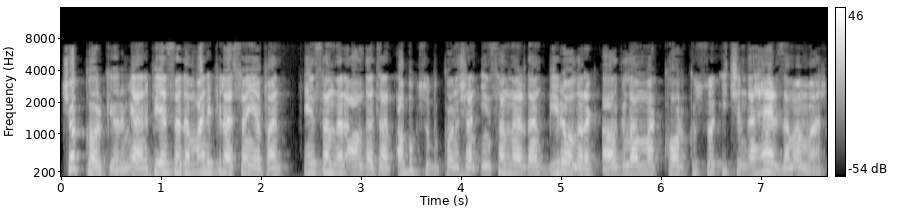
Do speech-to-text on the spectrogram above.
Çok korkuyorum. Yani piyasada manipülasyon yapan, insanları aldatan, abuk subuk konuşan insanlardan biri olarak algılanmak korkusu içimde her zaman var.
